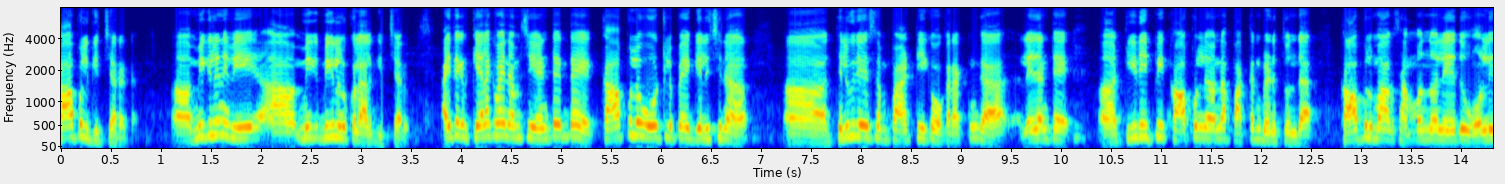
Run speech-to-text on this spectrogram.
కాపులకి ఇచ్చారట. మిగిలినవి మిగి- మిగిలిన కులాలకు ఇచ్చారు. అయితే ఇక్కడ కీలకమైన అంశం ఏంటంటే కాపుల ఓట్లపై గెలిచిన తెలుగుదేశం పార్టీకి ఒక రకంగా లేదంటే టీడీపీ కాపులను ఏమన్నా పక్కన పెడుతుందా? కాపులు మాకు సంబంధం లేదు ఓన్లీ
